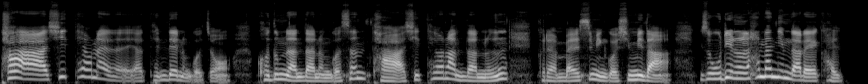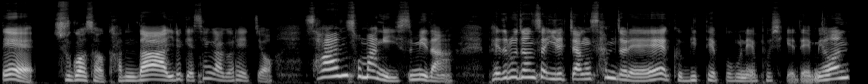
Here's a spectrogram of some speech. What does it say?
다시 태어나야 된다는 거죠. 거듭난다는 것은 다시 태어난다는 그런 말씀인 것입니다. 그래서 우리는 하나님 나라에 갈 때 죽어서 간다 이렇게 생각을 했죠. 산 소망이 있습니다. 베드로전서 1장 3절에 그 밑에 부분에 보시게 되면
